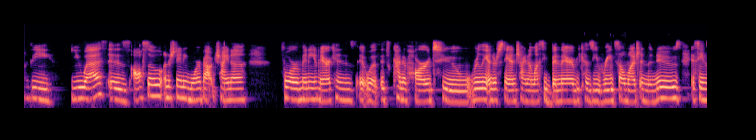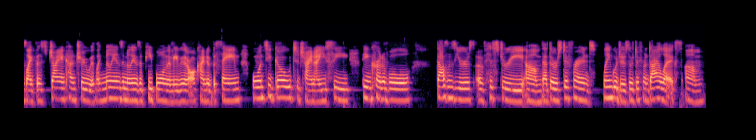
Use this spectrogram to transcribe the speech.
the us is also understanding more about china. For many americans it was it's kind of hard to really understand china unless you've been there because you read so much in the news. It seems like this giant country with like millions and millions of people and then maybe they're all kind of the same. But once you go to china you see the incredible thousands of years of history um, that there's different languages there's different dialects um,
